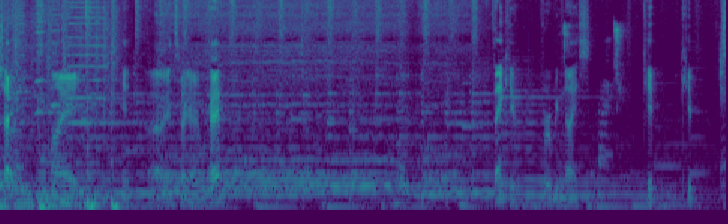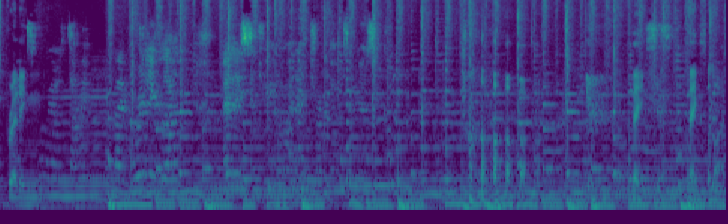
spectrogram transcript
Check my uh, Instagram, okay? Thank you for being nice. Keep keep spreading. I'm really glad I listened to you when I turned up the music. Thank you. Thanks a lot.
